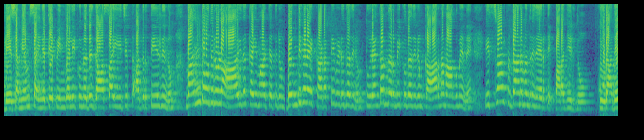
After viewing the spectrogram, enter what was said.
അതേസമയം സൈന്യത്തെ പിൻവലിക്കുന്നത് ഗാസ ഈജിപ്ത് അതിർത്തിയിൽ നിന്നും വൻതോതിലുള്ള ആയുധ കൈമാറ്റത്തിനും ബന്ദികളെ കടത്തിവിടുന്നതിനും തുരങ്കം നിർമ്മിക്കുന്നതിനും കാരണമാകുമെന്ന് ഇസ്രായേൽ പ്രധാനമന്ത്രി നേരത്തെ പറഞ്ഞിരുന്നു. കൂടാതെ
